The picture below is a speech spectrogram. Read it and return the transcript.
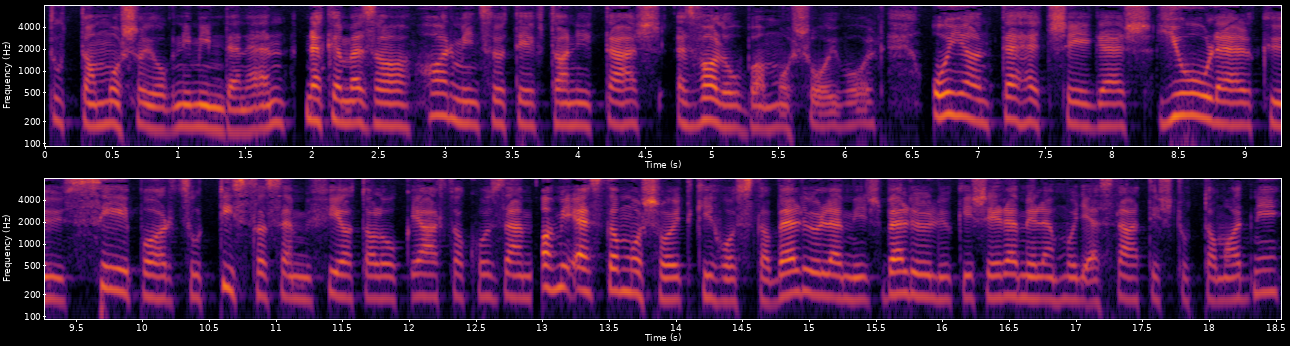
tudtam mosolyogni mindenen. Nekem ez a 35 év tanítás, ez valóban mosoly volt. Olyan tehetséges, jó lelkű, szép arcú, tiszta szemű fiatalok jártak hozzám, ami ezt a mosolyt kihozta belőlem is, belőlük is, én remélem, hogy ezt át is tudtam adni,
